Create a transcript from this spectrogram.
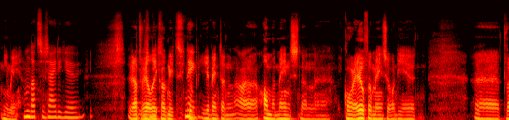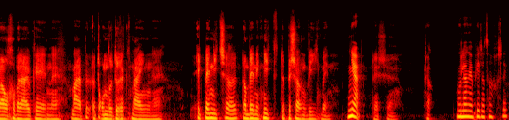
niet meer. Omdat ze zeiden je... Dat wil ik ook niet. Je- Nee. Je, bent een eh, ander mens dan. eh, ik hoor heel veel mensen hoor, die het, eh, het wel gebruiken, en, maar het onderdrukt mijn. ik ben niet zo, dan ben ik niet de persoon wie ik ben. Ja. Dus, eh, Hoe lang heb je dat dan geslikt?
